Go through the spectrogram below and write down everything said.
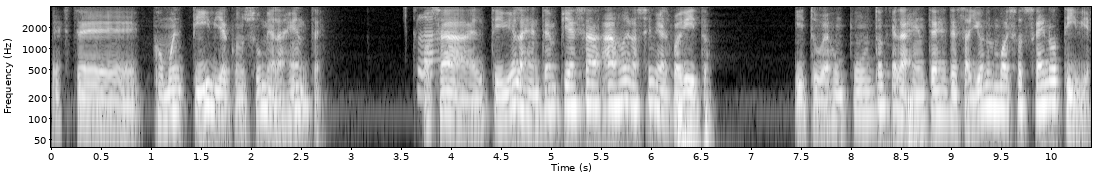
Este, cómo el tibia consume a la gente. Claro. O sea, el tibia la gente empieza, ah, bueno, sí, mira el jueguito. Y tú ves un punto que la gente es desayuno, almuerzo, seno, tibia.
